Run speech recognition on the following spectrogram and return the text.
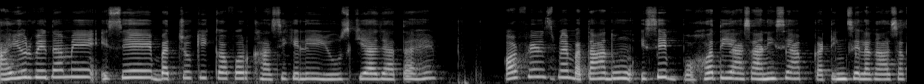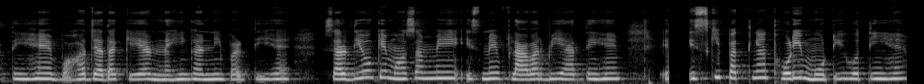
आयुर्वेदा में इसे बच्चों की कफ और खांसी के लिए यूज़ किया जाता है। और फ्रेंड्स मैं बता दूँ, इसे बहुत ही आसानी से आप कटिंग से लगा सकते हैं, बहुत ज़्यादा केयर नहीं करनी पड़ती है। सर्दियों के मौसम में इसमें फ्लावर भी आते हैं। इसकी पत्तियाँ थोड़ी मोटी होती हैं।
